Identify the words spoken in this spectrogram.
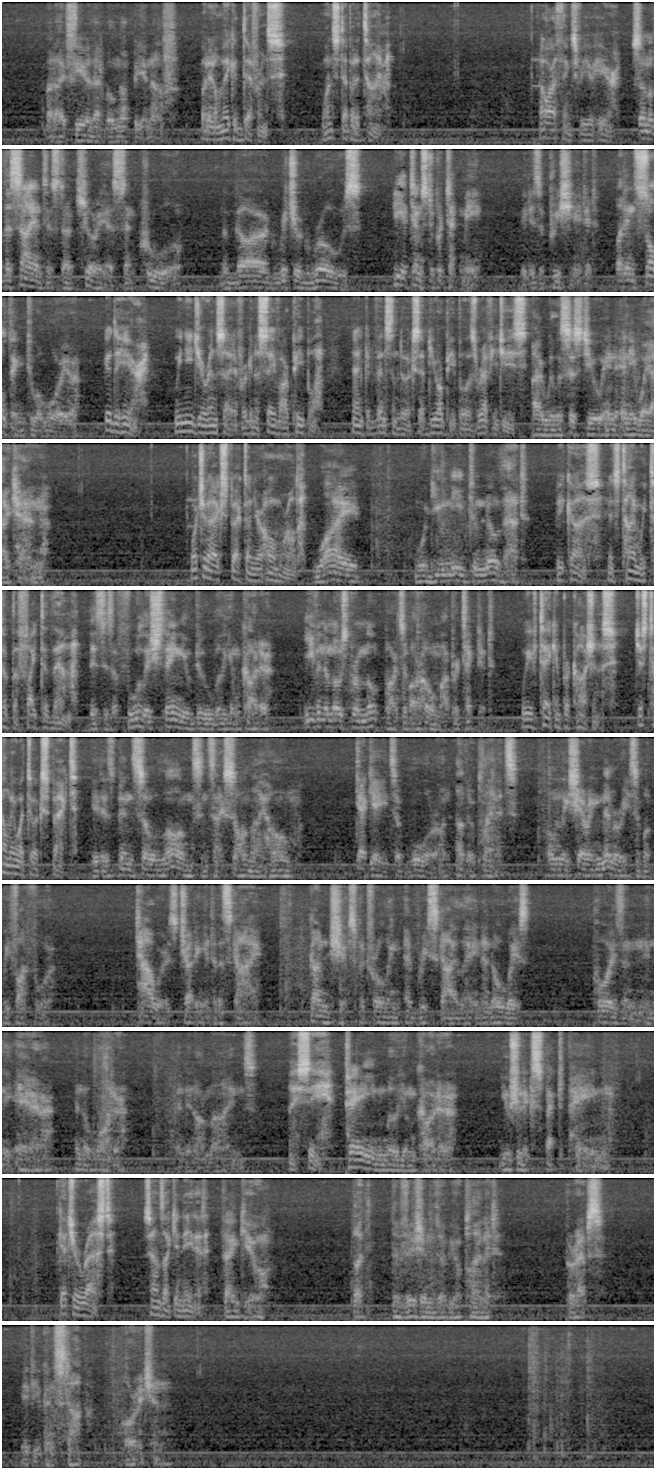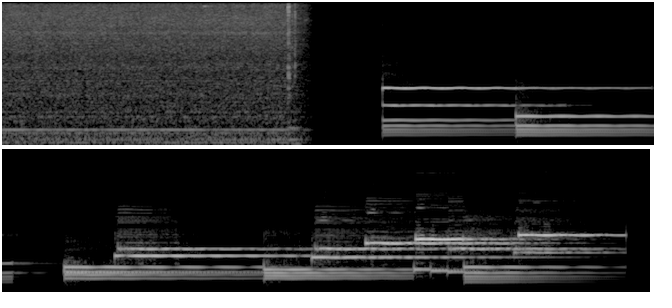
But I fear that will not be enough. But it'll make a difference. One step at a time. How are things for you here? Some of the scientists are curious and cruel. The guard, Richard Rose, he attempts to protect me. It is appreciated, but insulting to a warrior. Good to hear. We need your insight if we're gonna save our people, and convince them to accept your people as refugees. I will assist you in any way I can. What should I expect on your homeworld? Why would you need to know that? Because it's time we took the fight to them. This is a foolish thing you do, William Carter. Even the most remote parts of our home are protected. We've taken precautions. Just tell me what to expect. It has been so long since I saw my home. Decades of war on other planets, only sharing memories of what we fought for. Towers jutting into the sky, gunships patrolling every sky lane, and always poison in the air, in the water, and in our minds. I see. Pain, William Carter. You should expect pain. Get your rest. Sounds like you need it. Thank you. But the visions of your planet... Perhaps... If you can stop Origin...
